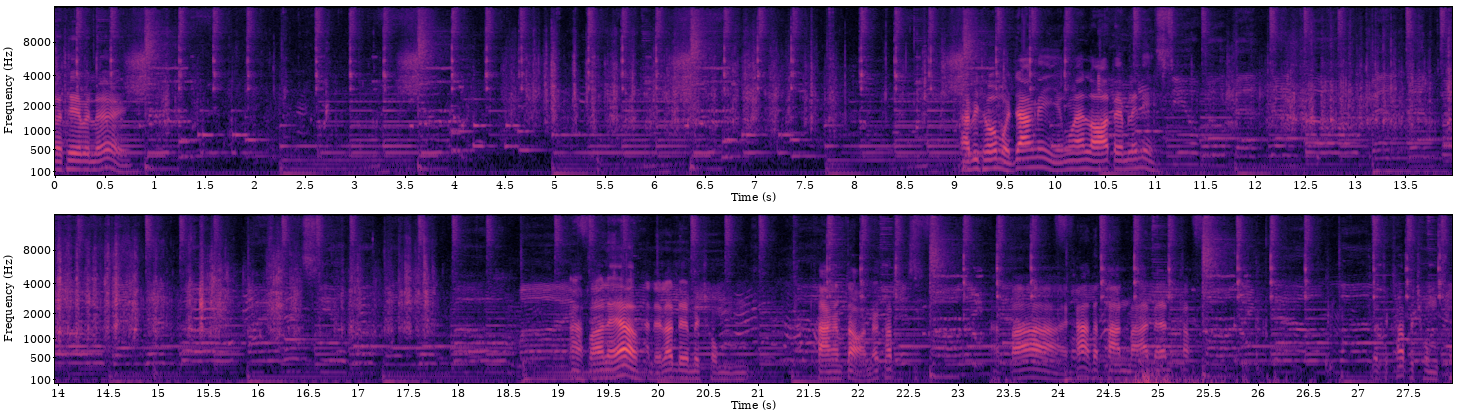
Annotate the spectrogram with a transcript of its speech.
ออเทไปเลยอะพี่โทหมดย่างนี่ยังมารอเต็มเลยนี่อะพอแล้วเดี๋ยวเราเดินไปชมทางกันต่อนะครับอะป้าข้าสะพานไม้ไปแล้วครับ เราจะเข้าไปชมฟ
